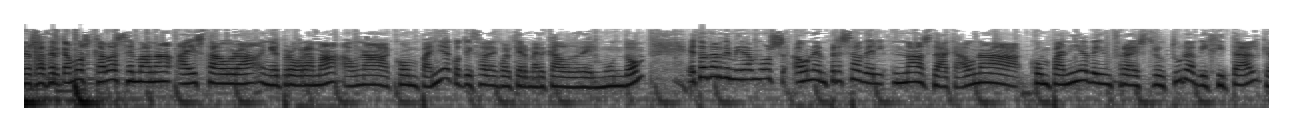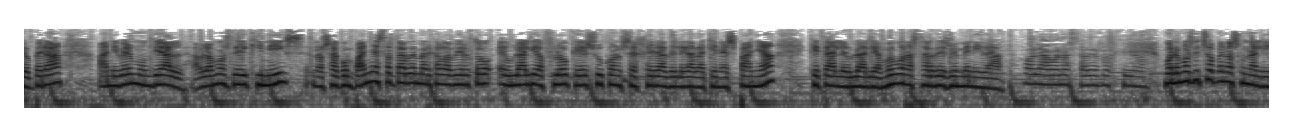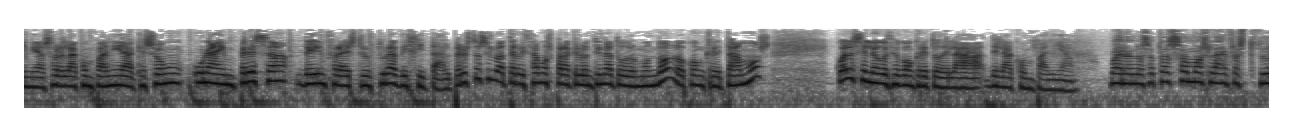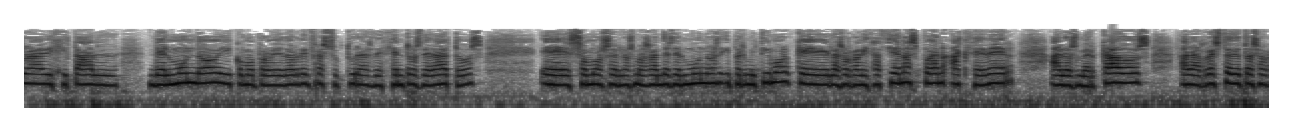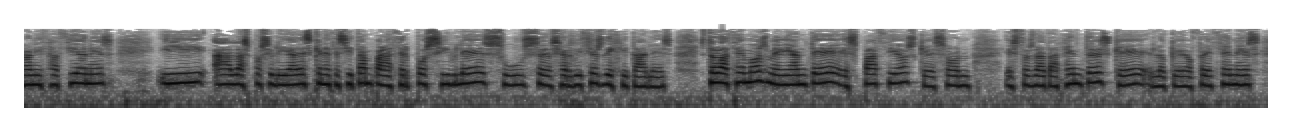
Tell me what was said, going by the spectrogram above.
Nos acercamos cada semana a esta hora en el programa a una compañía cotizada en cualquier mercado del mundo. Esta tarde miramos a una empresa del Nasdaq, a una compañía de infraestructura digital que opera a nivel mundial. Hablamos de Equinix. Nos acompaña esta tarde en Mercado Abierto Eulalia Flo, que es su consejera delegada aquí en España. ¿Qué tal, Eulalia? Muy buenas tardes, bienvenida. Hola, buenas tardes, Rocío. Bueno, hemos dicho apenas una línea sobre la compañía, que son una empresa de infraestructura digital. Pero esto sí lo aterrizamos para que lo entienda todo el mundo, lo concretamos. ¿Cuál es el negocio concreto de la, de la compañía? Bueno, nosotros somos la infraestructura digital del mundo y como proveedor de infraestructuras de centros de datos eh, somos los más grandes del mundo y permitimos que las organizaciones puedan acceder a los mercados, al resto de otras organizaciones y a las posibilidades que necesitan para hacer posible sus eh, servicios digitales. Esto lo hacemos mediante espacios que son estos data centers que lo que ofrecen es,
